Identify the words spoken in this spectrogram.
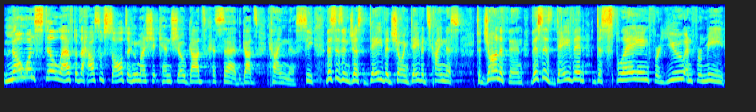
no one still left of the house of Saul to whom I can show God's chesed, God's kindness? See, this isn't just David showing David's kindness to Jonathan. This is David displaying for you and for me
